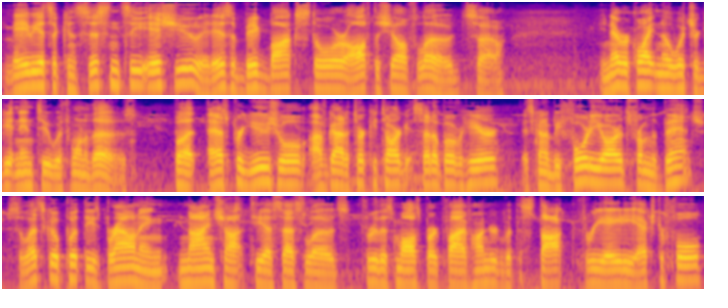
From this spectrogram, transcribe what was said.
Maybe it's a consistency issue. It is a big box store, off the shelf load, so you never quite know what you're getting into with one of those. But as per usual, I've got a turkey target set up over here. It's going to be 40 yards from the bench. So let's go put these Browning 9-shot TSS loads through this Mossberg 500 with the stock 380 extra full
